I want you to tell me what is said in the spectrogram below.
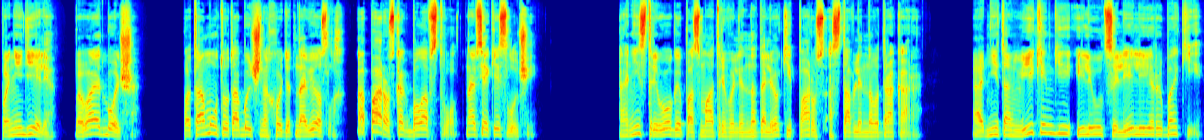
по неделе, бывает больше. Потому тут обычно ходят на веслах, а парус как баловство, на всякий случай. Они с тревогой посматривали на далекий парус оставленного дракара. Одни там викинги или уцелели и рыбаки.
